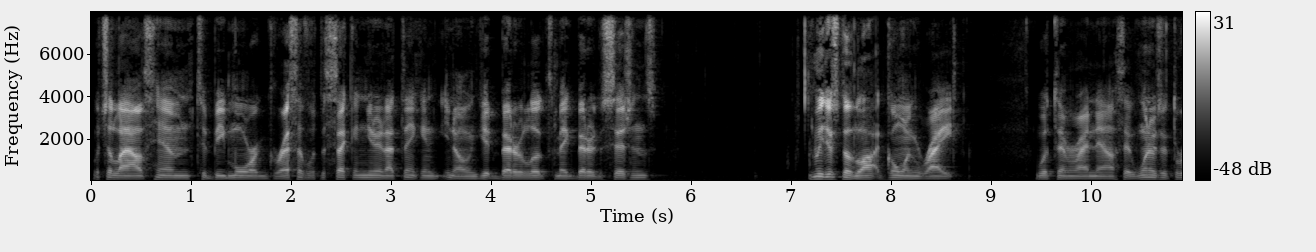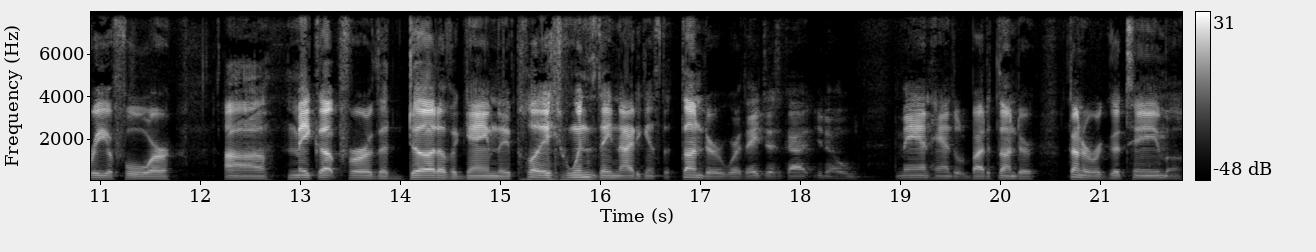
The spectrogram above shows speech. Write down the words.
which allows him to be more aggressive with the second unit, I think, and you know, and get better looks, make better decisions. I mean, just a lot going right with them right now. Say winners are three or four. Uh, make up for the dud of a game they played Wednesday night against the Thunder, where they just got you know manhandled by the Thunder. Thunder are a good team. Uh,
